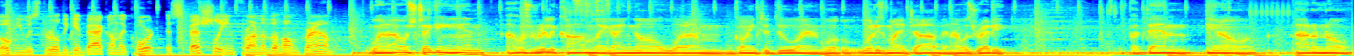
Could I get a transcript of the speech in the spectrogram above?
Bogey was thrilled to get back on the court, especially in front of the home crowd. When I was checking in, I was really calm. Like I know what I'm going to do and what, what is my job, and I was ready. But then, you know, I don't know.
